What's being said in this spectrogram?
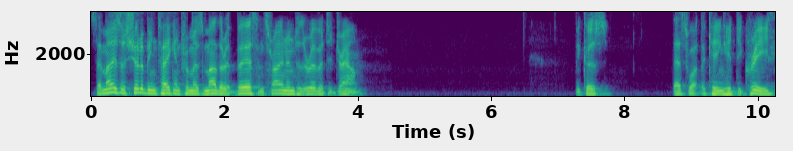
So Moses should have been taken from his mother at birth and thrown into the river to drown. because that's what the king had decreed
